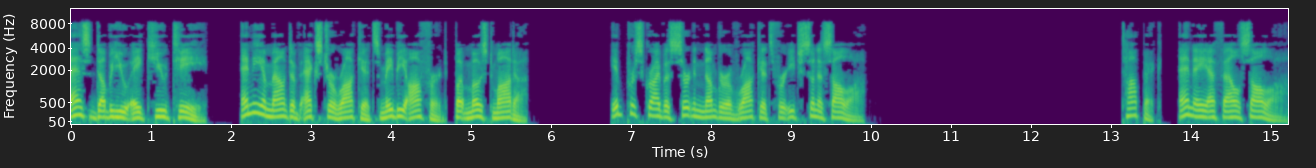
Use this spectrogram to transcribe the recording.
Swaqt. Any amount of extra rakats may be offered, but most mada ib prescribe a certain number of rakats for each sunnah salah. Nafl Salah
